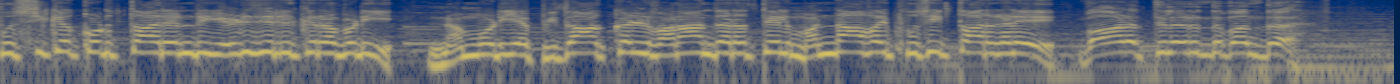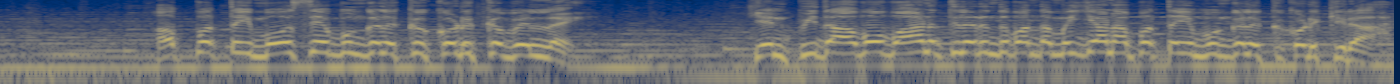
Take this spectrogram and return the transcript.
புசிக்க கொடுத்தார் என்று எழுதியிருக்கிறபடி நம்முடைய பிதாக்கள் வனாந்தரத்தில் மன்னாவை புசித்தார்களே. வானத்திலிருந்து வந்த அப்பத்தை மோசே உங்களுக்கு கொடுக்கவில்லை. என் பிதாவோ வானத்திலிருந்து வந்த மெய்யான அப்பத்தை உங்களுக்கு கொடுக்கிறார்.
